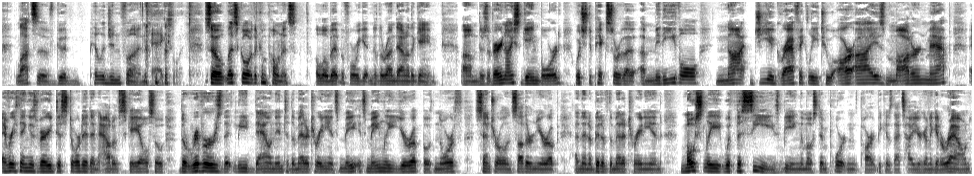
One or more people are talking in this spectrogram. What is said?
Lots of good pillaging fun. excellent. So let's go over the components a little bit before we get into the rundown of the game. Um, there's a very nice game board which depicts sort of a, a medieval, not geographically to our eyes, modern map. Everything is very distorted and out of scale. So the rivers that lead down into the Mediterranean, it's, ma- it's mainly Europe, both North, Central, and Southern Europe, and then a bit of the Mediterranean, mostly with the seas being the most important part because that's how you're going to get around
